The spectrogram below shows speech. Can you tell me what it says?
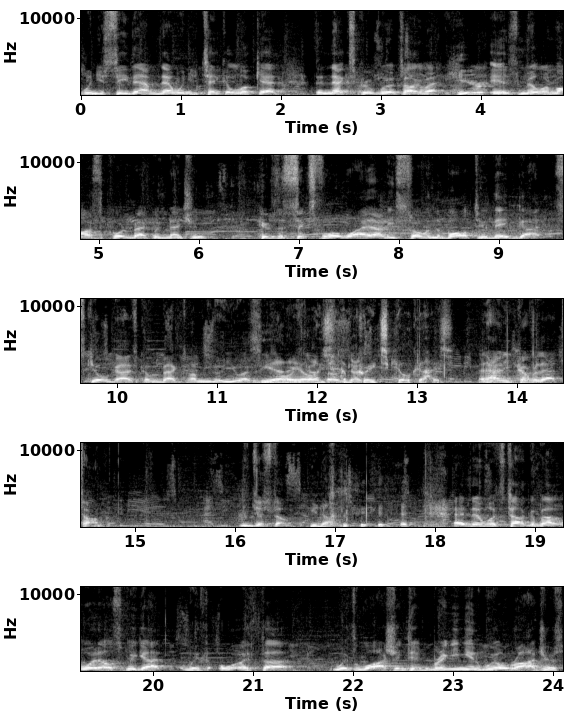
when you see them. Then when you take a look at the next group we're going to talk about, here is Miller Moss, the quarterback we mentioned. Here's a 6'4 wideout he's throwing the ball to. They've got skill guys coming back, Tom. You know USC. Yeah, always they always have guys. great skill guys. And how do you cover that, Tom? You just don't. You don't. and then let's talk about what else we got with with uh, with Washington bringing in Will Rogers.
